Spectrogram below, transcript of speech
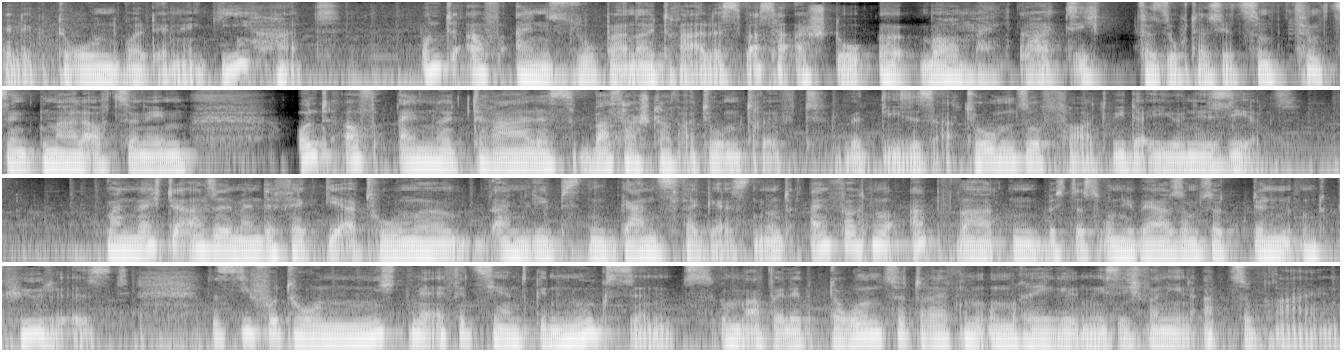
Elektronenvolt Energie hat, und auf ein superneutrales Wasserastom, äh, oh mein Gott, ich versuche das jetzt zum 15. Mal aufzunehmen, und auf ein neutrales Wasserstoffatom trifft, wird dieses Atom sofort wieder ionisiert. Man möchte also im Endeffekt die Atome am liebsten ganz vergessen und einfach nur abwarten, bis das Universum so dünn und kühl ist, dass die Photonen nicht mehr effizient genug sind, um auf Elektronen zu treffen, um regelmäßig von ihnen abzuprallen.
